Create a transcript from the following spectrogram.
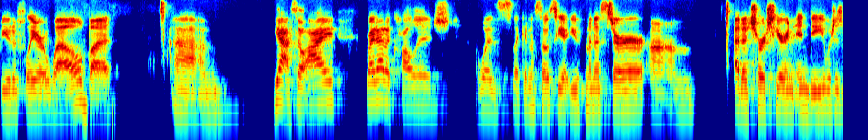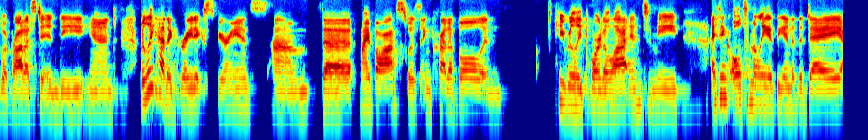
beautifully or well. But um, yeah, so I, right out of college, was like an associate youth minister um, at a church here in Indy, which is what brought us to Indy, and really had a great experience. Um, the my boss was incredible, and he really poured a lot into me. I think ultimately, at the end of the day,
